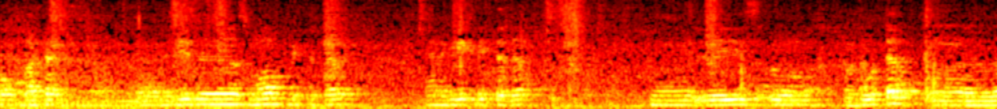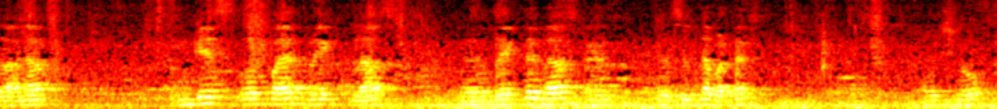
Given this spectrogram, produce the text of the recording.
off button. This is a smoke detector and heat detector. Router, uh, in case of fire, break uh, the glass and uh, switch the button. I will show.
